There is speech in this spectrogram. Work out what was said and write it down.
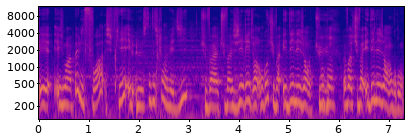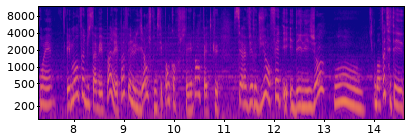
Et, et je me rappelle une fois, je priais et le Saint-Esprit m'avait dit tu vas, tu vas gérer, tu en gros, tu vas aider les gens. Tu, voilà, tu vas aider les gens, en gros. Et moi, en fait, je savais pas, j'avais pas fait le lien, je connaissais pas encore, je savais pas, en fait, que servir Dieu, en fait, et aider les gens, bah, en fait, c'était.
